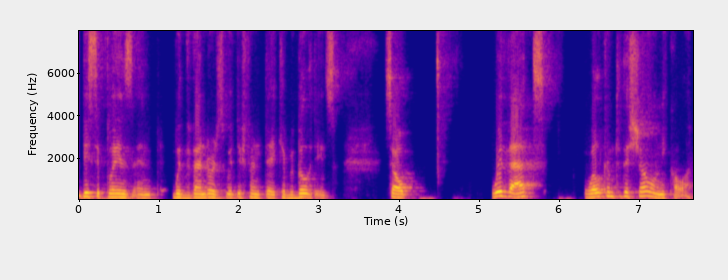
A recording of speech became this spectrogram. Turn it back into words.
disciplines and with vendors with different uh, capabilities. So, with that, welcome to the show, Nicola.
